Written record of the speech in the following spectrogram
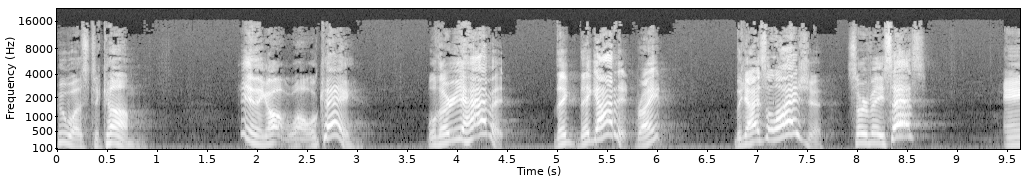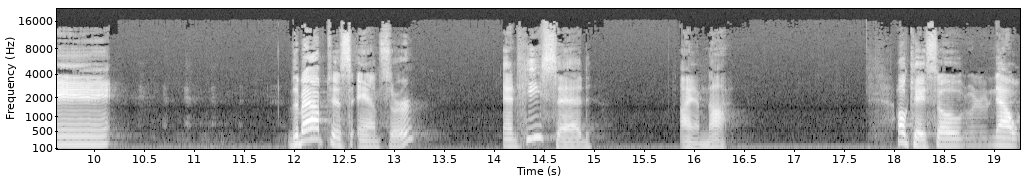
who was to come. And you think, oh, well, okay. Well, there you have it. They, they got it, right? The guy's Elijah. Survey says. And the Baptists answer, and he said, I am not. Okay, so now,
